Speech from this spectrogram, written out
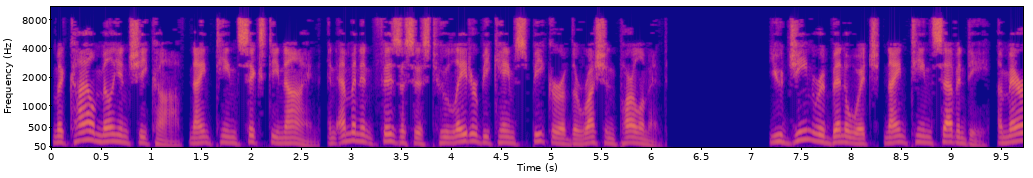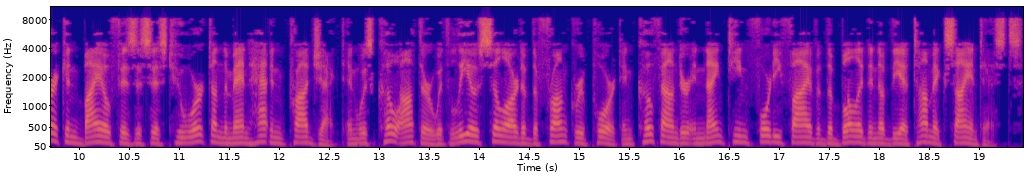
Mikhail Millionshchikov 1969, an eminent physicist who later became Speaker of the Russian Parliament. Eugene Rabinowitch 1970, American biophysicist who worked on the Manhattan Project and was co-author with Leo Szilard of the Franck Report and co-founder in 1945 of the Bulletin of the Atomic Scientists.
